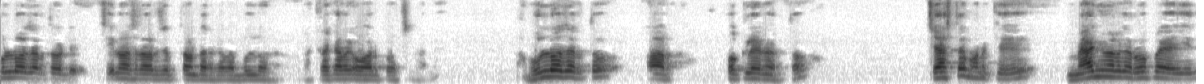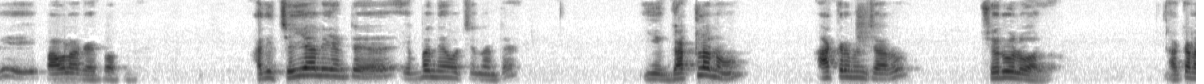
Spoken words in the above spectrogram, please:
బుల్డోజర్ తోటి శ్రీనివాసరావు చెప్తూ ఉంటారు కదా బుల్డోజర్ రకరకాలుగా వాడుకోవచ్చు దాన్ని ఆ బుల్డోజర్తో ఆర్ పొక్లైనర్తో చేస్తే మనకి మాన్యువల్గా రూపాయి అయ్యేది పావులాకి అయిపోతుంది. అది చెయ్యాలి అంటే ఇబ్బంది ఏమొచ్చిందంటే ఈ గట్లను ఆక్రమించారు చెరువుల వాళ్ళు. అక్కడ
